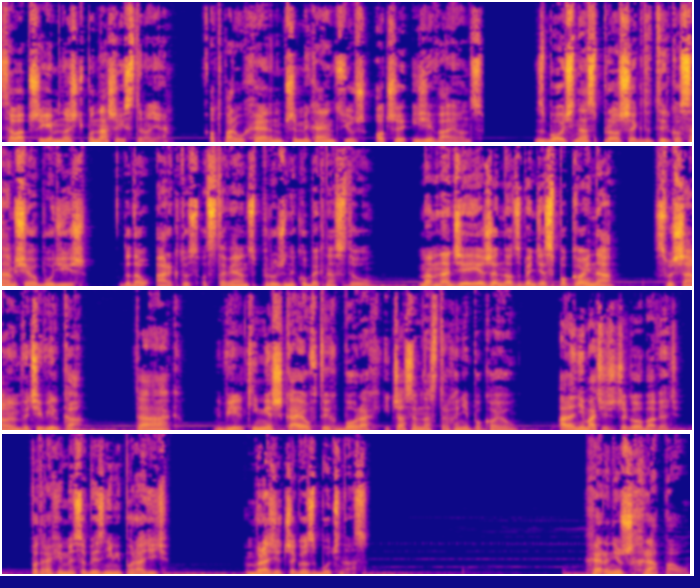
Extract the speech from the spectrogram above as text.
Cała przyjemność po naszej stronie, odparł Hern, przymykając już oczy i ziewając. Zbudź nas proszę, gdy tylko sam się obudzisz, dodał Arktus, odstawiając próżny kubek na stół. Mam nadzieję, że noc będzie spokojna. Słyszałem wycie wilka. Tak, wilki mieszkają w tych borach i czasem nas trochę niepokoją. Ale nie macie się czego obawiać. Potrafimy sobie z nimi poradzić. W razie czego zbudź nas. Hern już chrapał.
